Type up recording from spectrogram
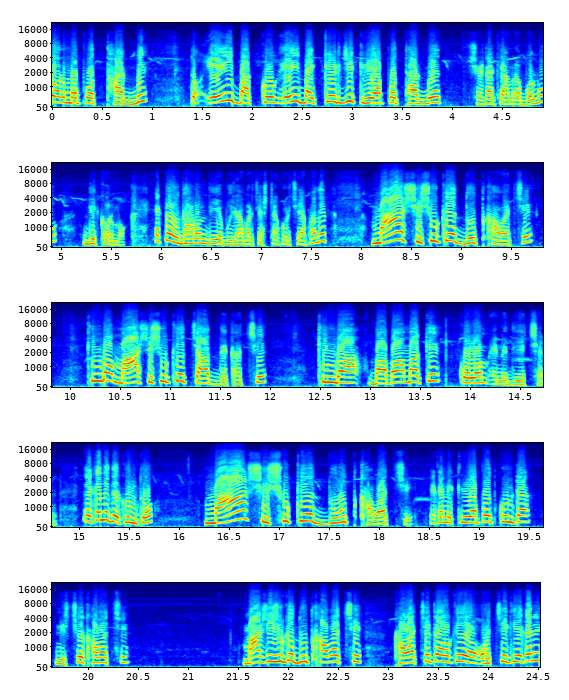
কর্মপদ থাকবে, তো এই বাক্য, এই বাক্যের যে ক্রিয়াপদ থাকবে, সেটাকে আমরা বলব দ্বিকর্মক। একটা উদাহরণ দিয়ে বোঝাবার চেষ্টা করছি আপনাদের। মা শিশুকে দুধ খাওয়াচ্ছে, কিংবা মা শিশুকে চাঁদ দেখাচ্ছে, কিংবা বাবা আমাকে কলম এনে দিয়েছেন। এখানে দেখুন তো, মা শিশুকে দুধ খাওয়াচ্ছে। এখানে ক্রিয়াপদ কোনটা? নিশ্চয় খাওয়াচ্ছে। মা শিশুকে দুধ খাওয়াচ্ছে, খাওয়াচ্ছেটা ওকে হচ্ছে কি এখানে?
